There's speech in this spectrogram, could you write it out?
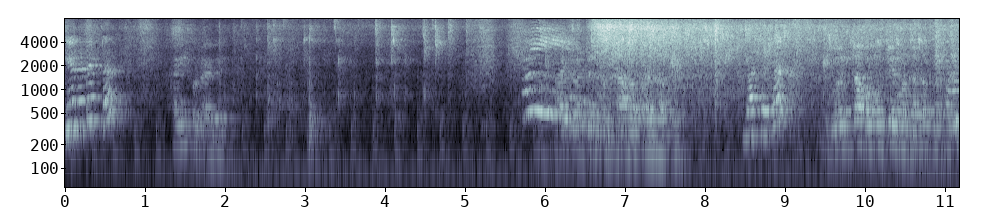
गेलं ट्रॅक्टर काही आहे का वर डाबा पण ते म्हणतात आपलं खाली.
